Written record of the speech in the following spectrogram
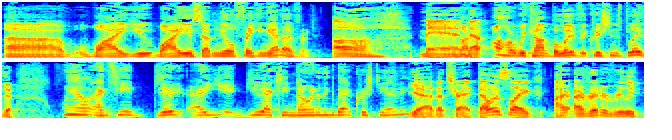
Uh, why are you, why are you suddenly all freaking out over it? Oh man, Like, that oh, we can't believe that Christians believe that. Well, have you, do, are you, do you actually know anything about Christianity? yeah, that's right. That was like I, I read a really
